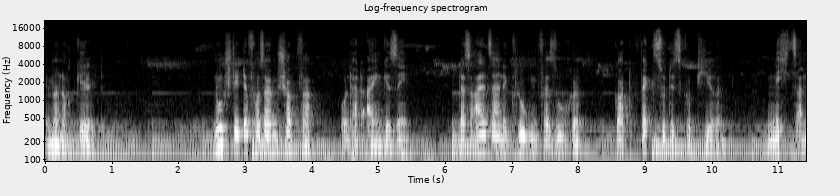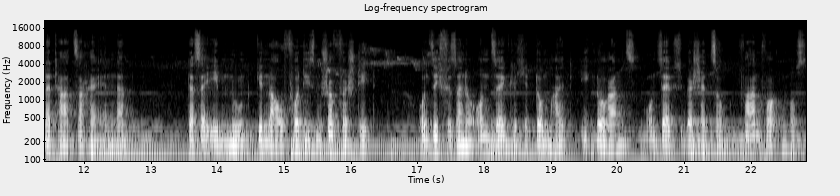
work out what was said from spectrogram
immer noch gilt. Nun steht er vor seinem Schöpfer und hat eingesehen, dass all seine klugen Versuche, Gott wegzudiskutieren, nichts an der Tatsache ändern, dass er eben nun genau vor diesem Schöpfer steht und sich für seine unsägliche Dummheit, Ignoranz und Selbstüberschätzung verantworten muss.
